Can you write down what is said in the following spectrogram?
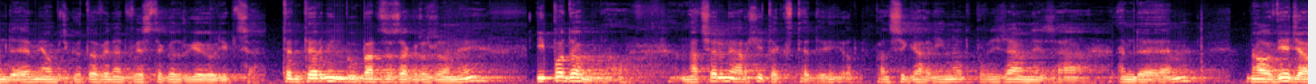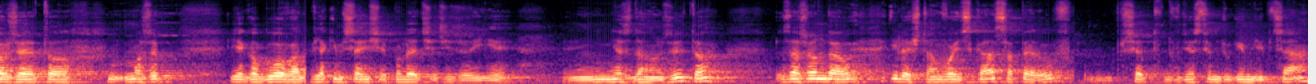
MDM miał być gotowy na 22 lipca. Ten termin był bardzo zagrożony i podobno naczelny architekt wtedy, pan Sygalin, odpowiedzialny za MDM, no wiedział, że to może jego głowa w jakimś sensie polecieć, jeżeli nie, nie zdąży, to zażądał ileś tam wojska, saperów przed 22 lipca,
